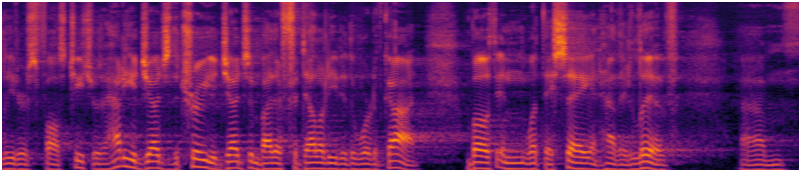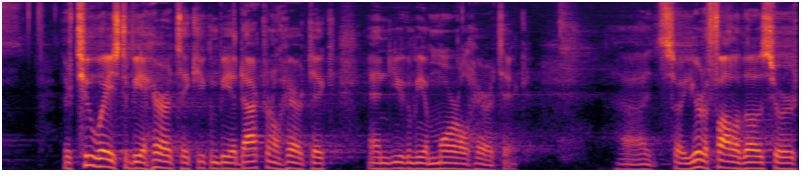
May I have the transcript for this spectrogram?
leaders, false teachers. How do you judge the true? You judge them by their fidelity to the Word of God, both in what they say and how they live. Um, there are two ways to be a heretic. You can be a doctrinal heretic, and you can be a moral heretic. Uh, so you're to follow those who are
